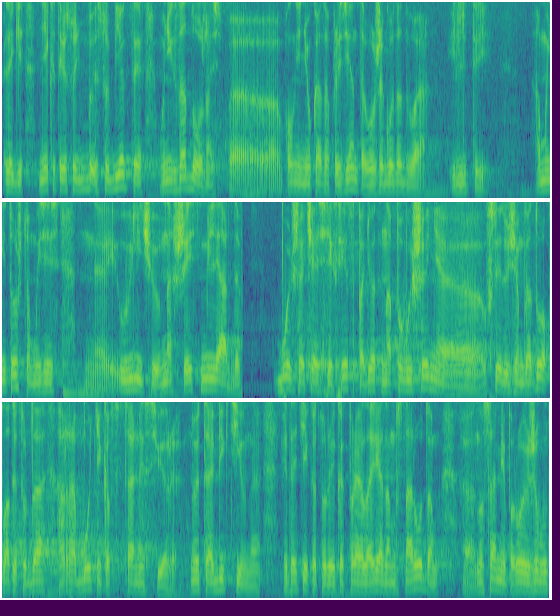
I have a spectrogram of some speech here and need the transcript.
Коллеги, некоторые субъекты, у них задолженность по выполнению указа президента уже года два или три. А мы не то, что мы здесь э, увеличиваем на 6 миллиардов. Большая часть этих средств пойдет на повышение э, в следующем году оплаты труда работников социальной сферы. Но это объективно. Это те, которые, как правило, рядом с народом, э, но сами порой живут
